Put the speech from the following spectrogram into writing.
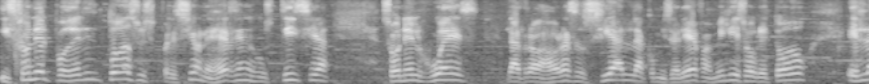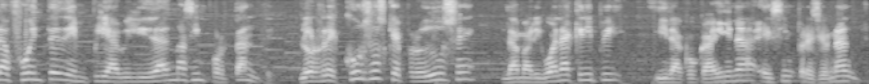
y son el poder en toda su expresión, ejercen justicia, son el juez, la trabajadora social, la comisaría de familia y sobre todo es la fuente de empleabilidad más importante. Los recursos que produce la marihuana creepy y la cocaína es impresionante.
